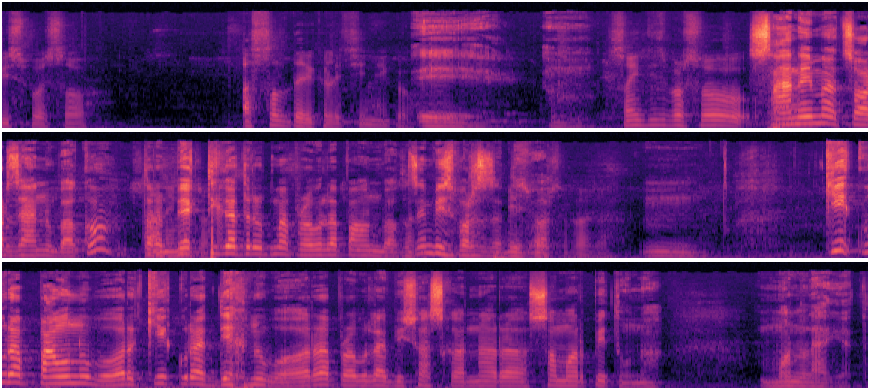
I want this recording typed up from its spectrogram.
बिस वर्ष असल तरिकाले चिनेको। ए। सैँतिस वर्ष सानैमा चर्च जानुभएको तर व्यक्तिगत रूपमा प्रभुलाई पाउनुभएको चाहिँ बिस वर्ष बिस। वर्ष भयो। के कुरा पाउनुभयो र के कुरा देख्नुभयो र प्रभुलाई विश्वास गर्न र समर्पित हुन मन लाग्यो त?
